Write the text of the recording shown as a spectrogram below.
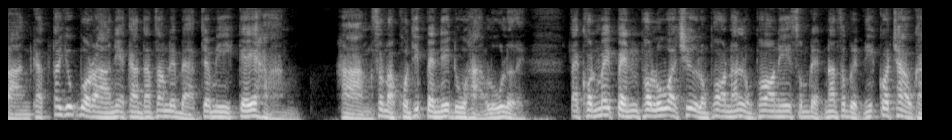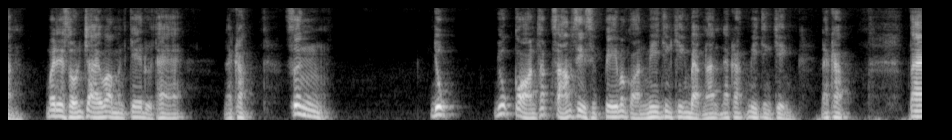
ราณครับถ้ายุคโบราณเนี่ยการทำซ้ำเลียนแบบจะมีเก้ห่างห่างสำหรับคนที่เป็นนี่ดูห่างรู้เลย แต่คนไม่เป็นพอรู้ว่าชื่อหลวงพ่อนั้นหลวงพ่อนี้สมเด็จนั้นสมเด็จนี้ก็เช่ากัน ไม่ได้สนใจว่ามันเก้หรือแท้นะครับ ซึ่ง ยุคยุคก่อนสัก 3 4 0 ปีมาก่อนมีจริง ๆ แบบนั้นนะครับ มีจริง ๆนะครับ แต่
